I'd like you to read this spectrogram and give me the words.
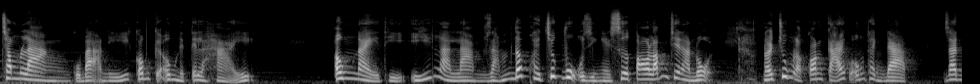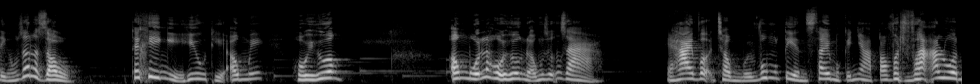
trong làng của bạn ý có một cái ông này tên là hải ông này thì ý là làm giám đốc hay chức vụ gì ngày xưa to lắm trên hà nội. Nói chung là con cái của ông thành đạt, gia đình ông rất là giàu. Thế khi nghỉ hưu thì ông ấy hồi hương. Ông muốn là hồi hương để ông dưỡng già thì hai vợ chồng mới vung tiền xây một cái nhà to vật vã luôn.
